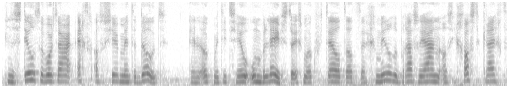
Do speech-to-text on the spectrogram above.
de stilte wordt daar echt geassocieerd met de dood. En ook met iets heel onbeleefds. Er is me ook verteld dat de gemiddelde Braziliaan, als hij gasten krijgt,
